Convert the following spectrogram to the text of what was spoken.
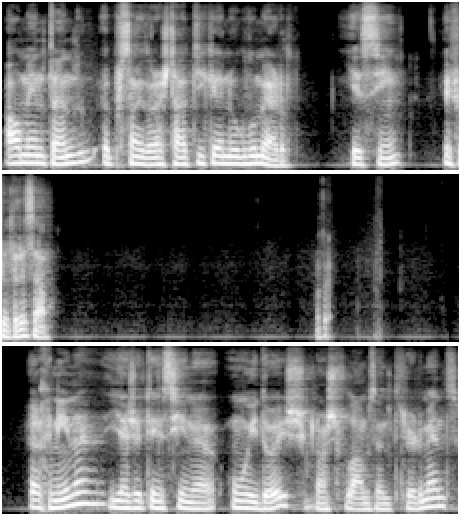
aumentando a pressão hidrostática no glomérulo e assim a filtração. A renina e a angiotensina 1 e 2, que nós falámos anteriormente,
